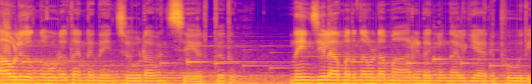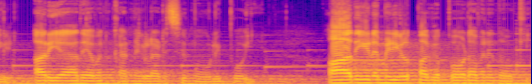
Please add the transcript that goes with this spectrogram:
അവളെ ഒന്നുകൂടെ തന്നെ നെഞ്ചോട് അവൻ ചേർത്തതും. നെഞ്ചിൽ അമർന്നവളുടെ മാറിടങ്ങൾ നൽകിയ അനുഭൂതിയിൽ അറിയാതെ അവൻ കണ്ണുകൾ അടച്ച് മൂളിപ്പോയി. ആദിയുടെ മിഴികൾ പകപ്പോടെ അവനെ നോക്കി.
